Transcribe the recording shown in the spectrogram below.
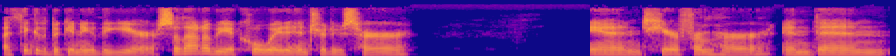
i think at the beginning of the year. So that'll be a cool way to introduce her and hear from her. And then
